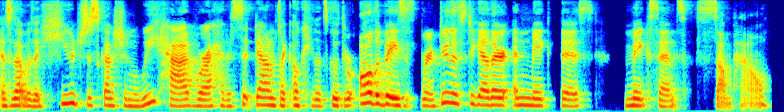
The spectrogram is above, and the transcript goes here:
And so that was a huge discussion we had where I had to sit down. It's like, okay, let's go through all the basics. We're going to do this together and make this make sense somehow.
